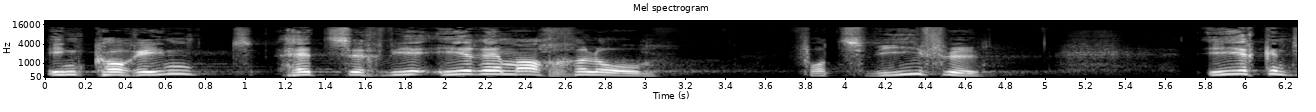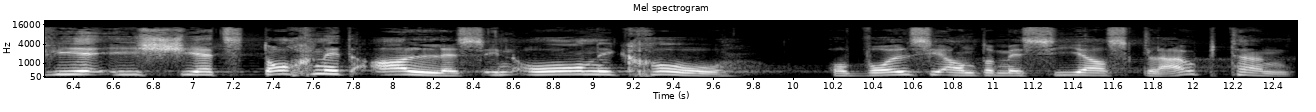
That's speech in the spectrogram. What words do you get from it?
in Korinth hat sich wie irre machen lassen vor Zweifel. Irgendwie ist jetzt doch nicht alles in Ordnung gekommen, obwohl sie an der Messias glaubt haben.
